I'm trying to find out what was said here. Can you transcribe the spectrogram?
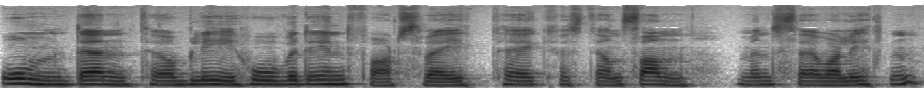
om den til å bli hovedinnfartsvei til Kristiansand mens jeg var liten.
